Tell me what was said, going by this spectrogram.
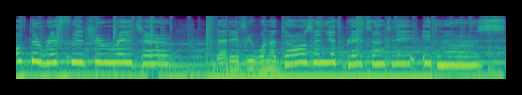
of the refrigerator that everyone adores and yet blatantly ignores.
